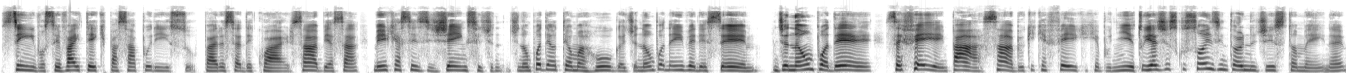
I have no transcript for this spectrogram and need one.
sim, você vai ter que passar por isso para se adequar, sabe? Essa meio que essa exigência de, de não poder ter uma ruga, de não poder envelhecer, de não poder ser feia em paz, sabe? O que, que é feio, o que, que é bonito. E as discussões em torno disso também, né?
